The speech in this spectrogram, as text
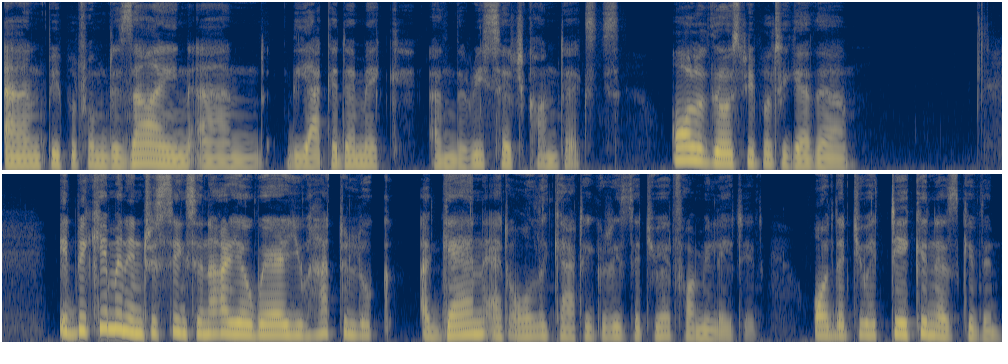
and people from design and the academic and the research contexts. All of those people together it became an interesting scenario where you had to look again at all the categories that you had formulated or that you had taken as given.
